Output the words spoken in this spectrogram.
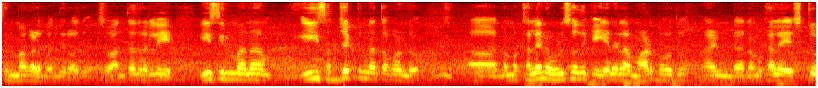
ಸಿನಿಮಾಗಳು ಬಂದಿರೋದು. ಸೊ ಅಂಥದ್ರಲ್ಲಿ ಈ ಸಿನಿಮಾನ, ಈ ಸಬ್ಜೆಕ್ಟನ್ನು ತಗೊಂಡು ನಮ್ಮ ಕಲೆನ ಉಳಿಸೋದಕ್ಕೆ ಏನೆಲ್ಲ ಮಾಡಬಹುದು ಆ್ಯಂಡ್ ನಮ್ಮ ಕಲೆ ಎಷ್ಟು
